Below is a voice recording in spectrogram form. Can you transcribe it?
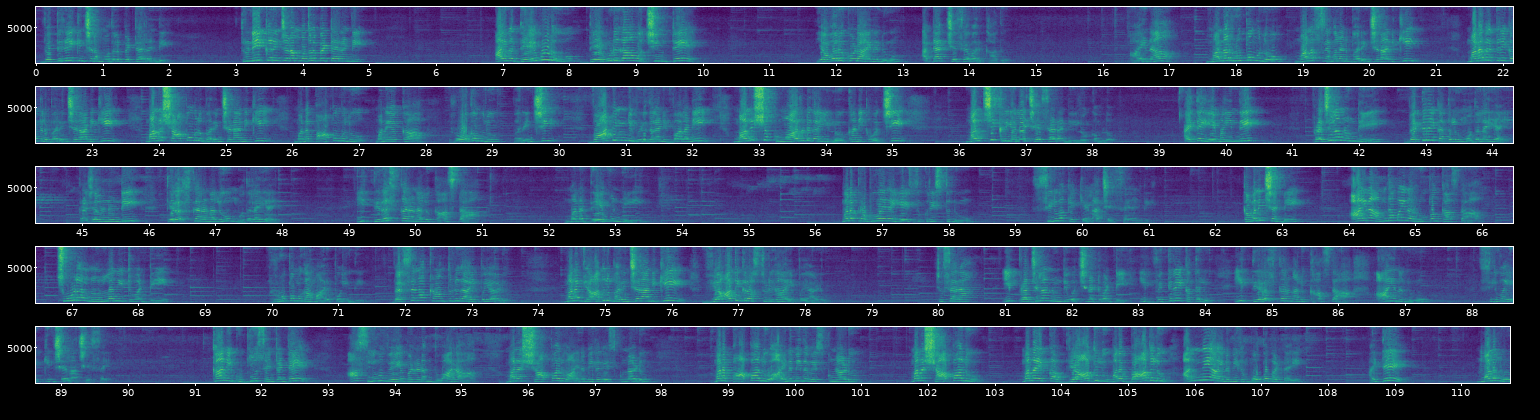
వ్యతిరేకించడం మొదలుపెట్టారండి. తృణీకరించడం మొదలుపెట్టారండి. ఆయన దేవుడు దేవుడుగా వచ్చి ఉంటే ఎవరు కూడా ఆయనను అటాక్ చేసేవారు కాదు. ఆయన మన రూపములో మన శ్రమలను భరించడానికి మన వ్యతిరేకతలు భరించడానికి మన శాపములు భరించడానికి మన పాపములు మన యొక్క రోగములు భరించి వాటి నుండి విడుదలనివ్వాలని మనుష్య కుమారుడిగా ఈ లోకానికి వచ్చి మంచి క్రియలే చేశాడండి ఈ లోకంలో. అయితే ఏమైంది? ప్రజల నుండి వ్యతిరేకతలు మొదలయ్యాయి. ప్రజల నుండి తిరస్కరణలు మొదలయ్యాయి. ఈ తిరస్కరణలు కాస్త మన దేవుణ్ణి మన ప్రభు అయిన యేసుక్రీస్తును సిలువకెక్కేలా చేశాయండి. గమనించండి ఆయన అందమైన రూపం కాస్త చూడనుల్లనిటువంటి రూపముగా మారిపోయింది. వ్యసనాక్రాంతుడిగా అయిపోయాడు. మన వ్యాధులు భరించడానికి వ్యాధిగ్రస్తుడిగా అయిపోయాడు. చూసారా? ఈ ప్రజల నుండి వచ్చినటువంటి ఈ వ్యతిరేకతలు ఈ తిరస్కరణలు కాస్త ఆయనను సిలువ ఎక్కించేలా చేశాయి. కానీ గుడ్ న్యూస్ ఏంటంటే ఆ సిలువ వేయబడడం ద్వారా మన శాపాలు ఆయన మీద వేసుకున్నాడు మన పాపాలు ఆయన మీద వేసుకున్నాడు మన శాపాలు మన యొక్క వ్యాధులు మన బాధలు అన్నీ ఆయన మీద మోపబడ్డాయి. అయితే మనము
